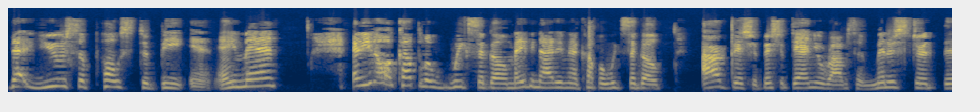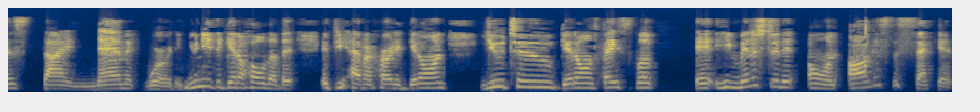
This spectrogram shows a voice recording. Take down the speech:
that you're supposed to be in. Amen. And you know, a couple of weeks ago, maybe not even a couple of weeks ago, our bishop, Bishop Daniel Robertson, ministered this dynamic word. And you need to get a hold of it if you haven't heard it. Get on YouTube, get on Facebook. It, he ministered it on August the 2nd.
